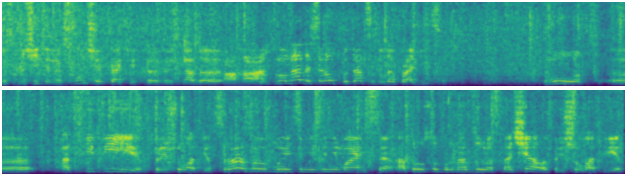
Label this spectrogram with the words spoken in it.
В исключительных случаях каких-то, то есть надо, Ага. но надо все равно пытаться туда пробиться. Вот, э, от ФИПИ пришел ответ сразу, мы этим не занимаемся. От Рособорнадзора сначала пришел ответ,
